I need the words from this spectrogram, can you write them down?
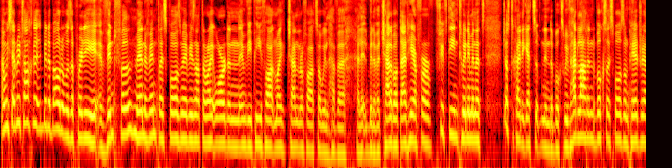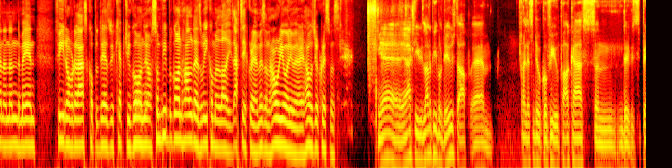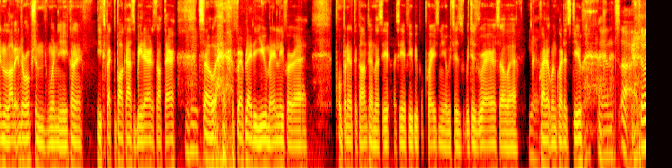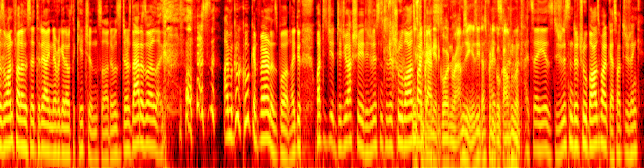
And we said we talk a little bit about it. it was a pretty eventful main event, I suppose. Maybe is not the right word. And MVP fought, Mike Chandler fought. So we'll have a, a little bit of a chat about that here for 15, 20 minutes just to kind of get something in the books. We've had a lot in the books, I suppose, on Patreon and on the main feed over the last couple of days. We've kept you going. You know, some people go on holidays, we come alive. That's it, Graham, isn't it? How are you anyway? How was your Christmas? Yeah, actually, a lot of people do stop. Um, I listen to a good few podcasts, and there's been a lot of interruption when you kind of you expect the podcast to be there and it's not there. Mm-hmm. So fair play to you mainly for uh, pumping out the content. I see I see a few people praising you, which is which is rare. So uh, Yeah. credit when credit's due. And uh, there was one fellow who said today I never get out the kitchen, so there was there's that as well. Like, I'm a good cook in fairness, but I do. What did you did you actually did you listen to the True Balls He's comparing podcast? you to Gordon Ramsay, is he? That's a pretty I'd- good compliment. I'd say he is. Did you listen to the True Balls podcast? What did you think?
